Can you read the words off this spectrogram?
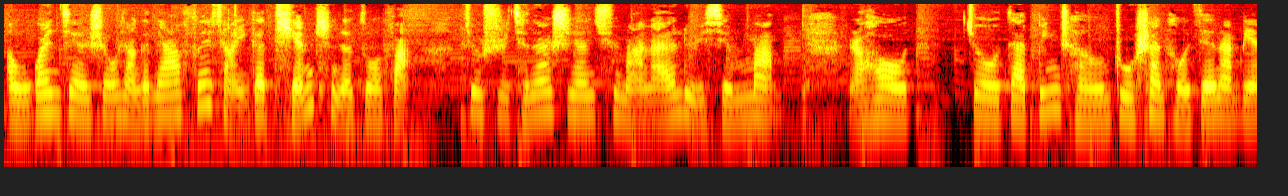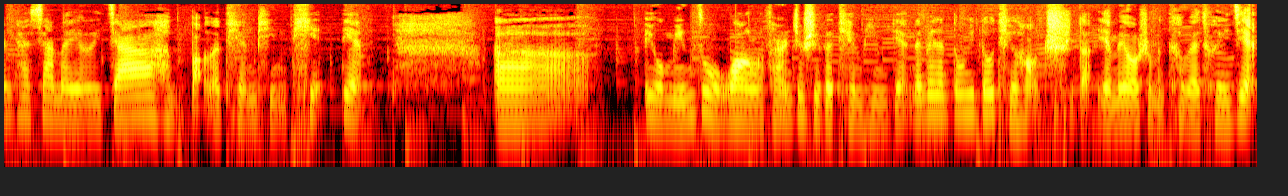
啊，无关健身，我想跟大家分享一个甜品的做法，就是前段时间去马来旅行嘛，然后。就在槟城住汕头街那边，它下面有一家很棒的甜品店店，呃，有名字我忘了，反正就是一个甜品店，那边的东西都挺好吃的，也没有什么特别推荐。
